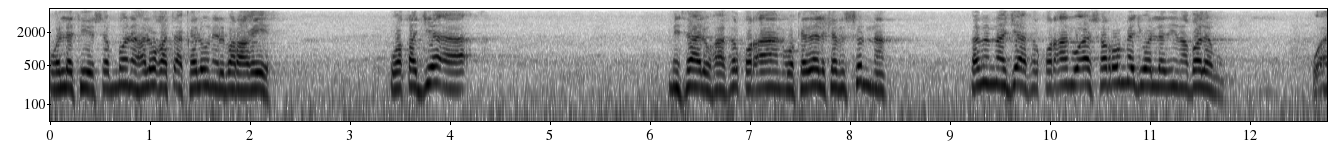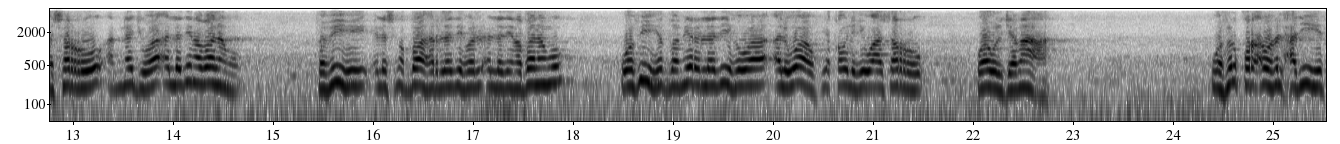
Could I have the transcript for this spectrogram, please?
والتي يسمونها لغة أكلون البراغيث. وقد جاء مثالها في القرآن وكذلك في السنة. فمما جاء في القرآن وأسروا النجوى الذين ظلموا. وأسروا النجوى الذين ظلموا. ففيه الاسم الظاهر الذي هو الذين ظلموا وفيه الضمير الذي هو الواو في قوله وأسروا واو الجماعة. وفي القرآن وفي الحديث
